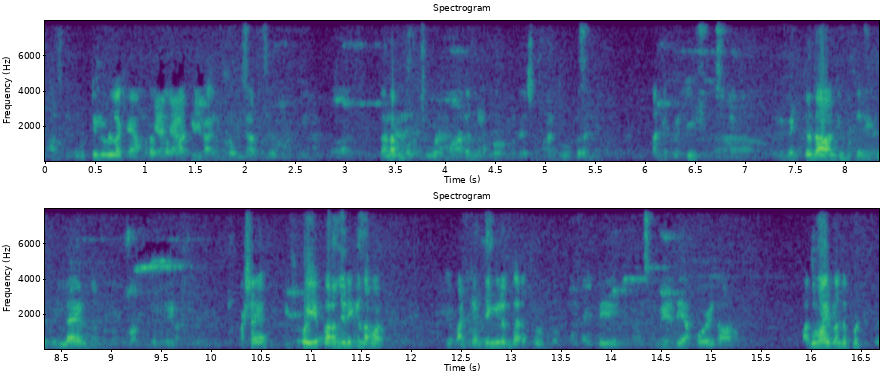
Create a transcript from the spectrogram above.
ആ സ്കൂട്ടിലുള്ള ക്യാമറകളോ ബാക്കി കാര്യങ്ങളോ ഇല്ലാത്തത് സ്ഥലം കുറച്ചുകൂടെ മാറി നിൽക്കുന്ന പ്രദേശം ആയതുകൊണ്ട് തന്നെ അതിനെപ്പറ്റി ഒരു വ്യക്തത ആദ്യം മുതൽ ഇല്ലായിരുന്നു നമുക്ക് പറഞ്ഞു പക്ഷെ ഇപ്പോൾ ഈ പറഞ്ഞിരിക്കുന്ന ഭാഗം ഇത് മറ്റെന്തെങ്കിലും തരത്തിലുണ്ടോ? ഐ സ്വമേധയാ പോയതാണോ? അതുമായി ബന്ധപ്പെട്ടിട്ട്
